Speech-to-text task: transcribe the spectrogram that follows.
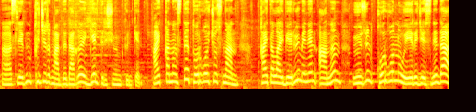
силердин кыжырыңарды дагы келтириши мүмкүн экен. Айтканыңызды торгойчосунан кайталай берүү менен анын өзүн коргонуу эрежесине да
